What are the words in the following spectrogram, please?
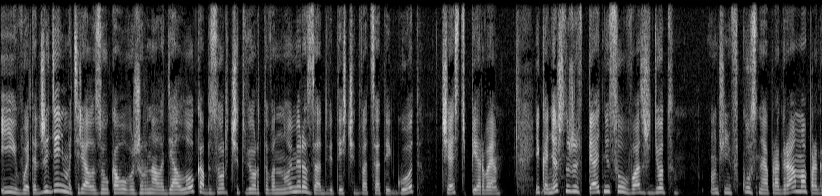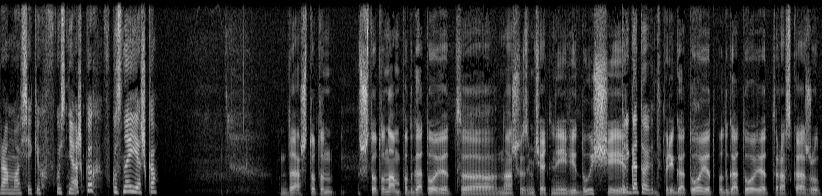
и в этот же день материалы звукового журнала «Диалог», обзор четвертого номера за 2020 год, часть первая. И, конечно же, в пятницу вас ждет очень вкусная программа, программа о всяких вкусняшках, вкусноежка. Да, что-то что-то нам подготовят э, наши замечательные ведущие. Приготовят. Приготовят, подготовят, расскажут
